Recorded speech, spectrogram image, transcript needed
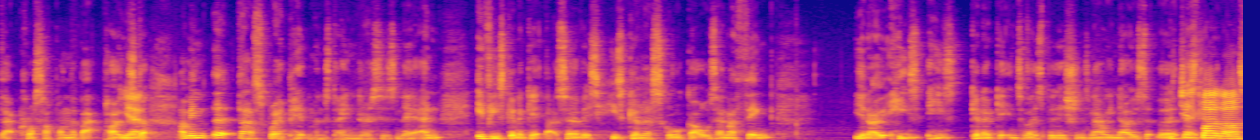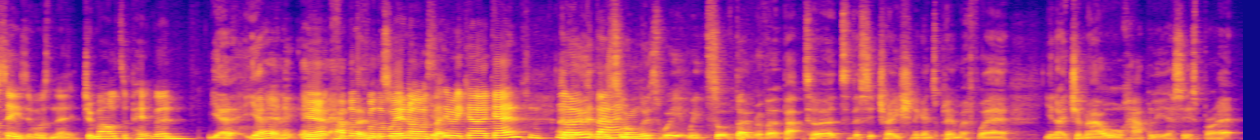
that cross up on the back post. Yeah. Uh, I mean uh, that's where Pitman's dangerous, isn't it? And if he's going to get that service, he's going to score goals. And I think. You know he's he's gonna get into those positions now. He knows that the just like last season, wasn't it? Jamal to Pitman. Yeah, yeah, and it, and it Yeah, for the, for the win. yeah, I was yeah. like, here we go again. And, Low and as long as we, we sort of don't revert back to to the situation against Plymouth where you know Jamal will happily assist Brett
